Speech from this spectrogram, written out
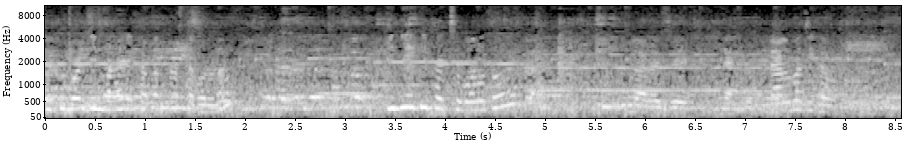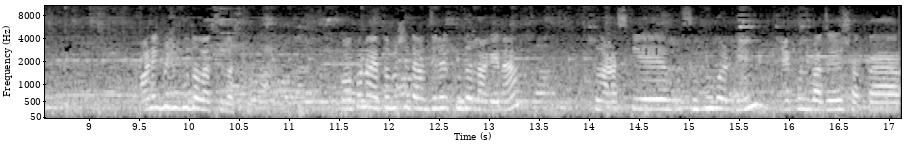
শুক্রবার দিন খাবার বলো তো? খাও। অনেক বেশি ক্ষুদা লাগছিল আজকে। কখনো এত বেশি তাঞ্জিলের ক্ষুদা লাগে না। তো আজকে শুক্রবার দিন এখন বাজে সকাল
